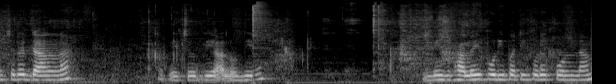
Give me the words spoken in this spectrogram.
এঁচোড়ের ডালনা, এঁচোড় দিয়ে আলু দিয়ে। বেশ ভালোই পরিপাটি করে করলাম।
